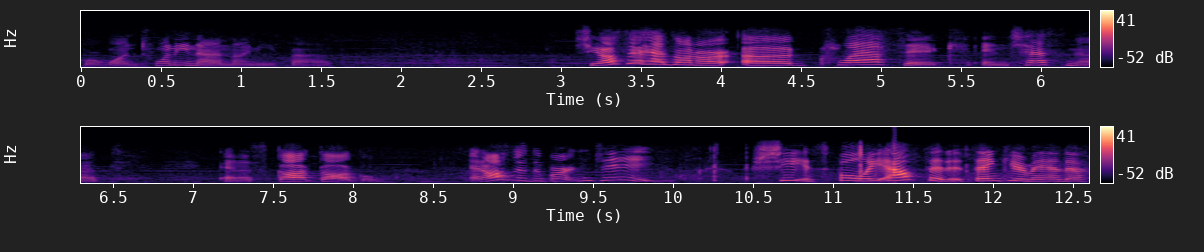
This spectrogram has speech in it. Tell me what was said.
for $129.95. She also has on our UGG Classic in chestnut and a Scott goggle. And also the Burton tee. She is fully outfitted. Thank you, Amanda.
